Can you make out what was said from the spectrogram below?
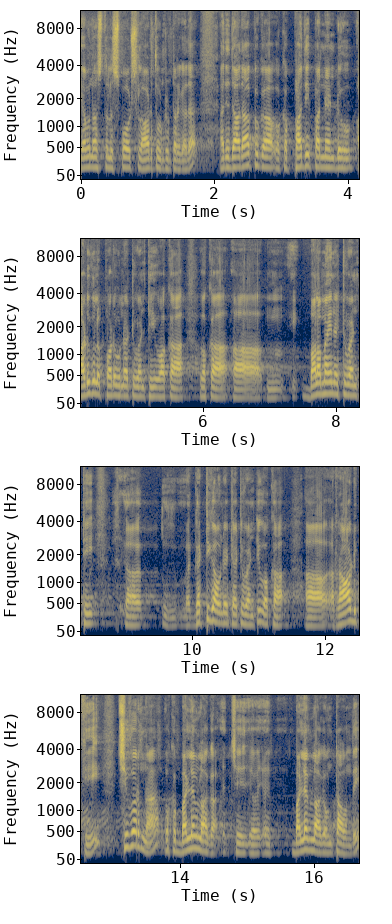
యవనస్తులు స్పోర్ట్స్లో ఆడుతూ ఉంటుంటారు కదా? అది దాదాపుగా ఒక పది పన్నెండు అడుగుల పొడవున్నటువంటి ఒక ఒక బలమైనటువంటి గట్టిగా ఉండేటటువంటి ఒక రాడ్కి చివరన ఒక బళ్ళెంలాగా చే- బళ్ళెంలాగా ఉంటా ఉంది.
